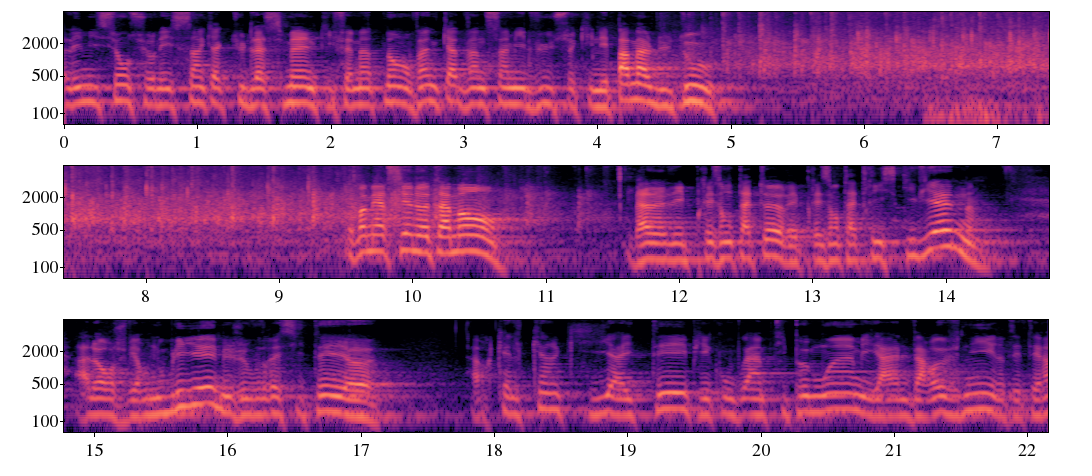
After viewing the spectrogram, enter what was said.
l'émission sur les 5 actus de la semaine qui fait maintenant 24-25 000 vues, ce qui n'est pas mal du tout. Remercier notamment ben, les présentateurs et présentatrices qui viennent. Alors je vais en oublier, mais je voudrais citer euh, alors quelqu'un qui a été, puis qu'on voit un petit peu moins, mais elle va revenir, etc.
